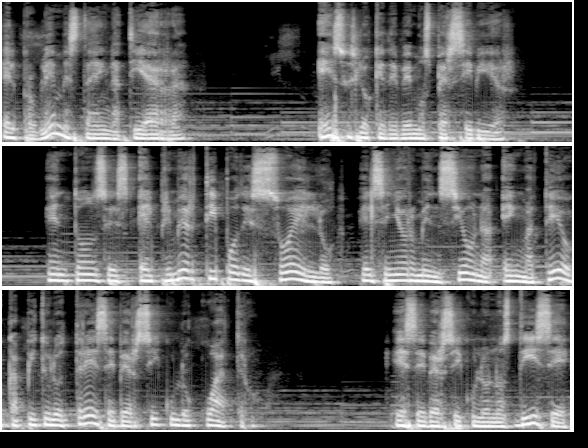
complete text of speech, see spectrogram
El problema está en la tierra. Eso es lo que debemos percibir. Entonces, el primer tipo de suelo el Señor menciona en Mateo capítulo 13, versículo 4. Ese versículo nos dice,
